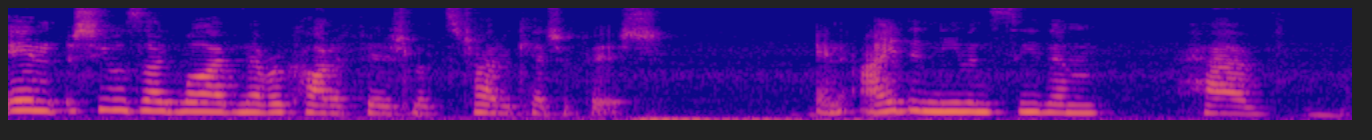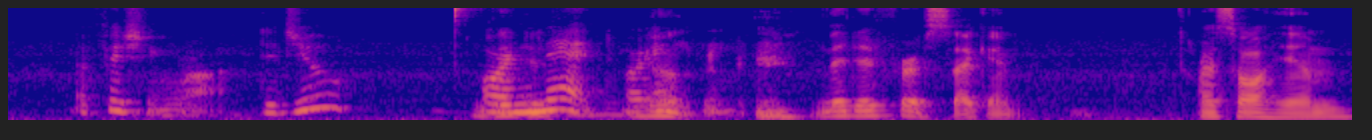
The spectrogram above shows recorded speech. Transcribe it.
and she was like, "Well, I've never caught a fish. Let's try to catch a fish." And I didn't even see them have a fishing rod. Did you? Or net or no. anything? They did for a second. I saw him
